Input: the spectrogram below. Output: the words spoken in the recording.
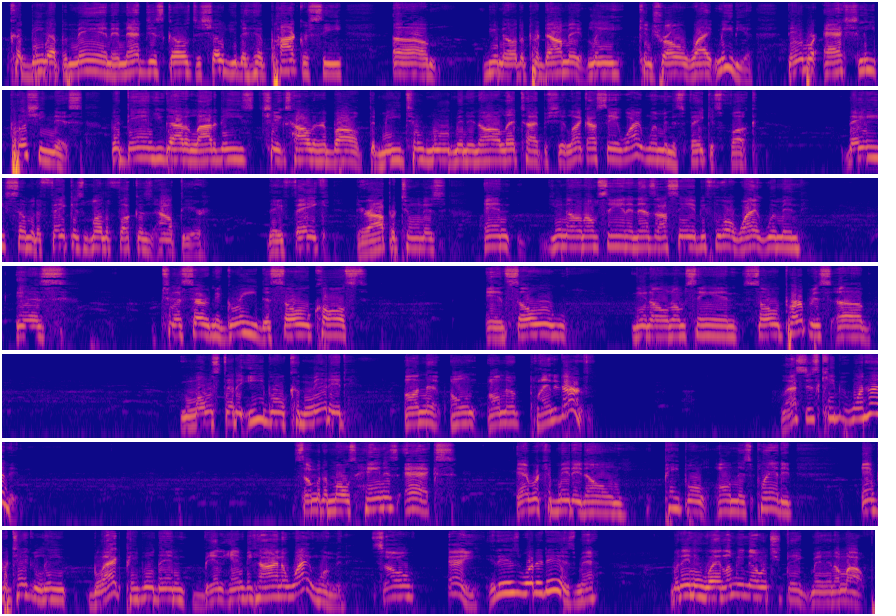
could beat up a man, and that just goes to show you the hypocrisy um, you know, the predominantly controlled white media. They were actually pushing this. But then you got a lot of these chicks hollering about the Me Too movement and all that type of shit. Like I said, white women is fake as fuck. They some of the fakest motherfuckers out there. They fake, they're opportunists, and you know what I'm saying? And as I said before, white women is to a certain degree the sole cost and sole you know what I'm saying, sole purpose of most of the evil committed on the on on the planet Earth. Let's just keep it 100 some of the most heinous acts ever committed on people on this planet, and particularly black people, then been in behind a white woman. So, hey, it is what it is, man. But anyway, let me know what you think, man. I'm out.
